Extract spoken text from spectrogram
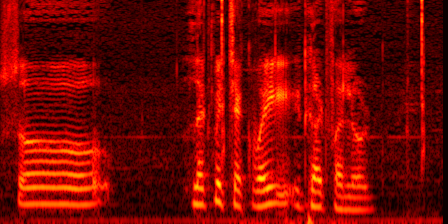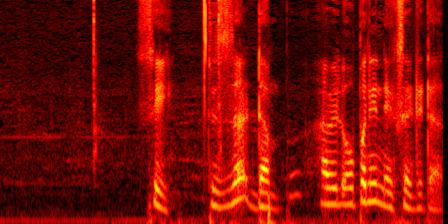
so let me check why it got failed see this is a dump. I will open in hex editor.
